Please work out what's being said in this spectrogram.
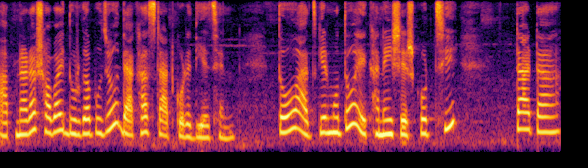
আপনারা সবাই দুর্গাপুজো দেখা স্টার্ট করে দিয়েছেন। তো আজকের মতো এখানেই শেষ করছি। টাটা!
